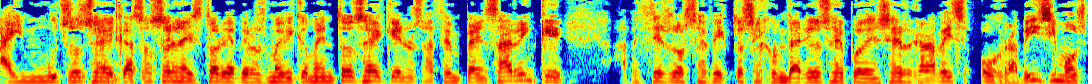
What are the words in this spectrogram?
Hay muchos eh, casos en la historia de los medicamentos eh, que nos hacen pensar en que a veces los efectos secundarios eh, pueden ser graves o gravísimos.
